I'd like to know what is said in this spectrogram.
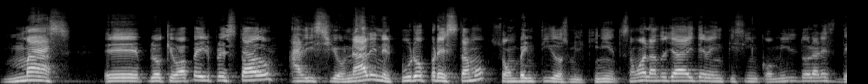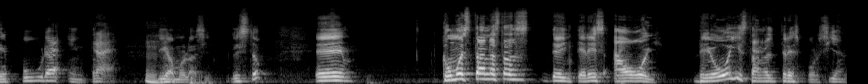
Más eh, lo que va a pedir prestado adicional en el puro préstamo son 22.500. Estamos hablando ya de 25.000 dólares de pura entrada, digámoslo así. ¿Listo? Eh, ¿Cómo están las tasas de interés a hoy? De hoy están al 3%.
